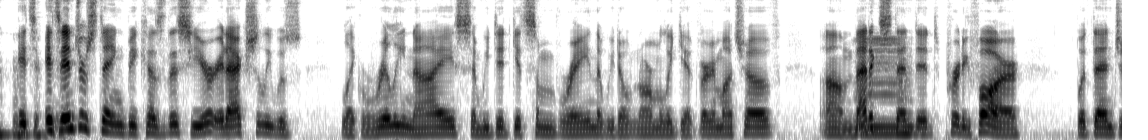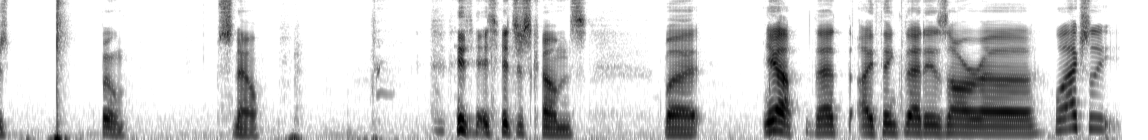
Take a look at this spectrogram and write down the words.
it's it's interesting because this year it actually was like really nice, and we did get some rain that we don't normally get very much of. Um, that mm. extended pretty far, but then just boom, snow. it, it, it just comes. But yeah, that I think that is our uh well actually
